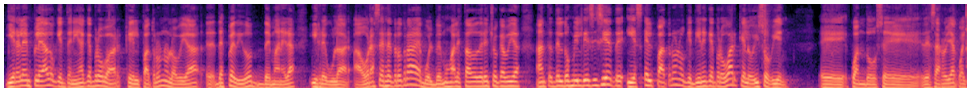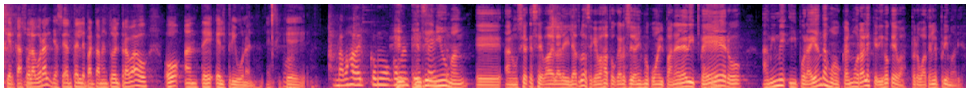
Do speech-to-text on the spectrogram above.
y era el empleado quien tenía que probar que el patrono lo había eh, despedido de manera irregular. Ahora se retrotrae, volvemos al Estado de Derecho que había antes del 2017 y es el patrono que tiene que probar que lo hizo bien. Eh, cuando se desarrolla cualquier caso laboral, ya sea ante el Departamento del Trabajo o ante el tribunal. Así que. Vamos a ver cómo, cómo empieza. Henry Newman eh, anuncia que se va de la legislatura, así que vas a tocar eso ya mismo con el panel Eddy, pero a mí me. Y por ahí anda Juan Oscar Morales que dijo que va, pero va a tener primaria.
